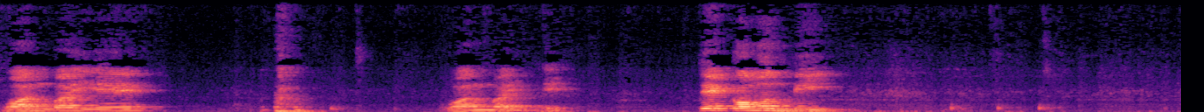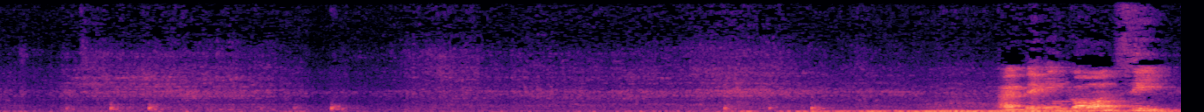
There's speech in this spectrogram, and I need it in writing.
1 by A, 1 by A. Take common B. And taking common C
